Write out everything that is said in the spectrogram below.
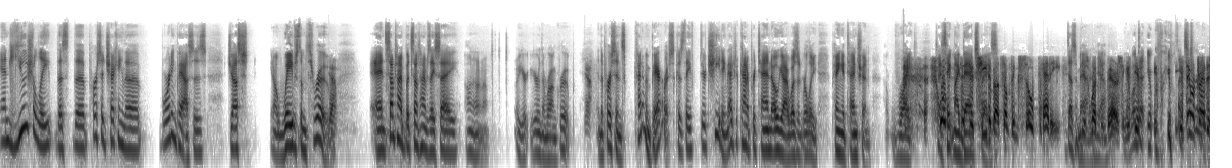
And usually the the person checking the boarding passes just you know waves them through. Yeah. And sometimes, but sometimes they say, "Oh no, no, no. you're you're in the wrong group." Yeah. And the person's kind of embarrassed because they they're cheating. They have to kind of pretend, "Oh yeah, I wasn't really paying attention." Right. I well, take my bag to cheat about something so petty doesn't matter. is what's yeah. embarrassing. Yeah, If, well, if, that- if, well, if they were true. trying to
